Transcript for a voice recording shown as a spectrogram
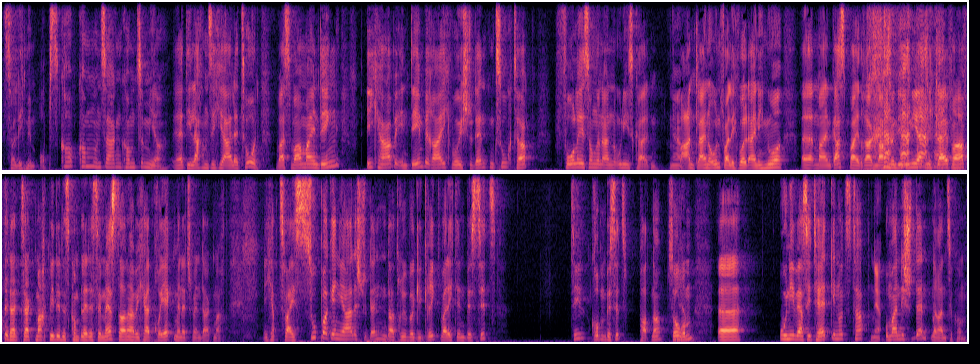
soll ich mit dem Obstkorb kommen und sagen, komm zu mir? Ja, die lachen sich ja alle tot. Was war mein Ding? Ich habe in dem Bereich, wo ich Studenten gesucht habe, Vorlesungen an Unis gehalten. Ja. War ein kleiner Unfall. Ich wollte eigentlich nur äh, mal einen Gastbeitrag machen und die Uni hat mich gleich verhaftet, hat gesagt, mach bitte das komplette Semester. Dann habe ich halt Projektmanagement da gemacht. Ich habe zwei super geniale Studenten darüber gekriegt, weil ich den Besitz, Zielgruppenbesitzpartner, so Ja. rum, äh, Universität genutzt habe, Ja. um an die Studenten ranzukommen.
